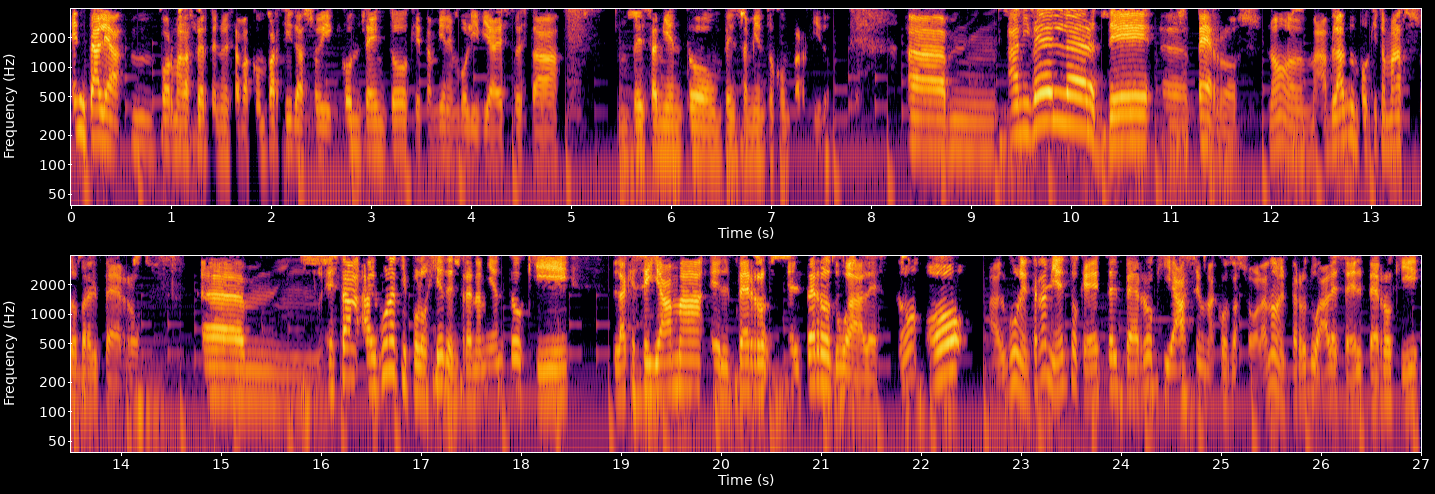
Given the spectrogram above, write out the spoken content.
en Italia, mm, por mala suerte, no estaba compartida. Soy contento que también en Bolivia esto está un pensamiento, un pensamiento compartido. Um, a nivel de uh, perros, ¿no? hablando un poquito más sobre el perro, um, está alguna tipología de entrenamiento que la que se llama el perro, el perro duales, ¿no? O algún entrenamiento que es el perro que hace una cosa sola, ¿no? El perro dual es el perro que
